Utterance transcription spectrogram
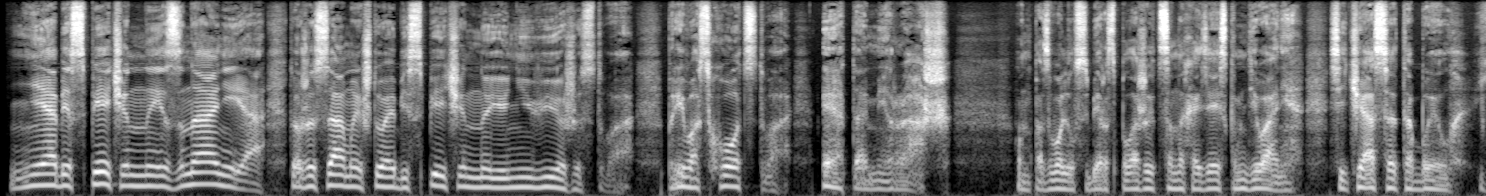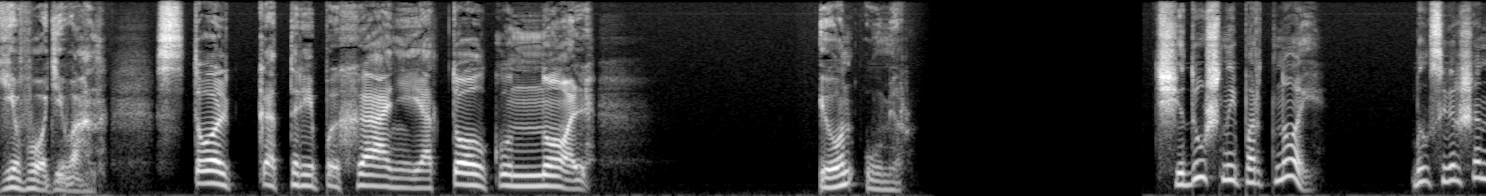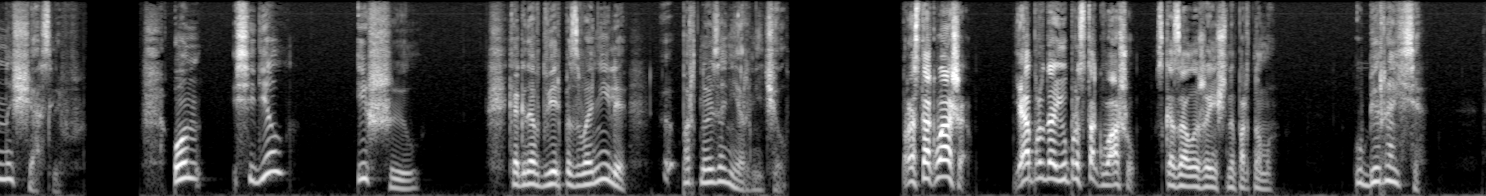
Необеспеченные знания — то же самое, что обеспеченное невежество. Превосходство — это мираж. Он позволил себе расположиться на хозяйском диване. Сейчас это был его диван. Столько трепыханий, толку ноль. И он умер. Тщедушный портной — был совершенно счастлив. Он сидел и шил. Когда в дверь позвонили, портной занервничал. — Простокваша, Я продаю простоквашу, — сказала женщина портному. — Убирайся.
